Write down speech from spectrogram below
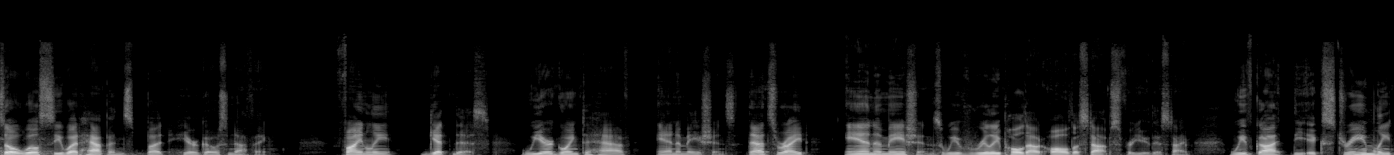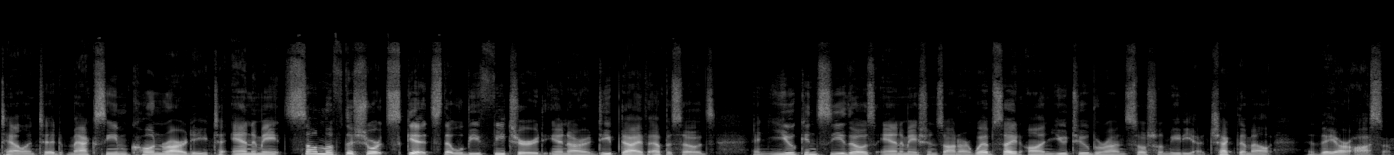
So we'll see what happens, but here goes nothing. Finally, get this. We are going to have animations. That's right, animations. We've really pulled out all the stops for you this time. We've got the extremely talented Maxime Conradi to animate some of the short skits that will be featured in our deep dive episodes. And you can see those animations on our website, on YouTube, or on social media. Check them out, they are awesome.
